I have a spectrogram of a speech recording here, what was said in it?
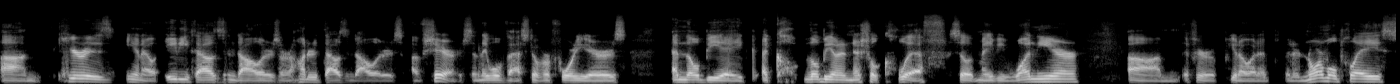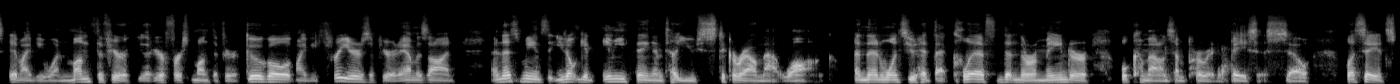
Um, here is you know eighty thousand dollars or hundred thousand dollars of shares, and they will vest over four years." And there'll be a, a there'll be an initial cliff, so it may be one year, um, if you're you know at a, at a normal place it might be one month if you're your first month if you're at google it might be three years if you're at amazon and this means that you don't get anything until you stick around that long and then once you hit that cliff then the remainder will come out on some prorated basis so let's say it's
